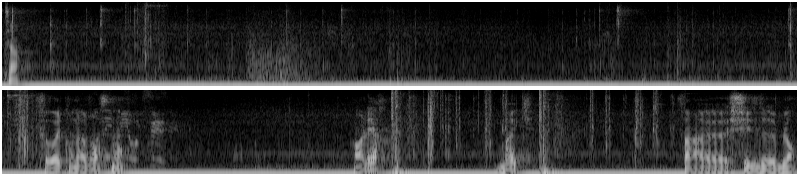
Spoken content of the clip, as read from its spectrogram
Tiens. Faudrait qu'on avance, non. En l'air Break Enfin, euh, shield blanc.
